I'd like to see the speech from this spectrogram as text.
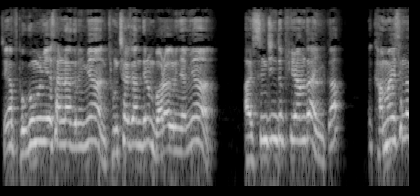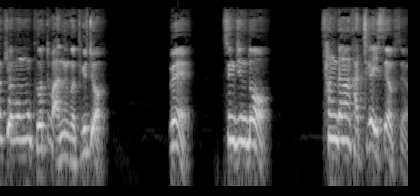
제가 복음을 위해 살라 그러면 경찰관들은 뭐라 그러냐면 아 승진도 필요한 거 아닙니까? 가만히 생각해 보면 그것도 맞는 것 같아요. 그죠? 왜? 승진도 상당한 가치가 있어요, 없어요?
